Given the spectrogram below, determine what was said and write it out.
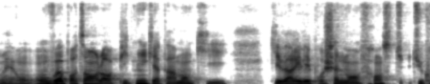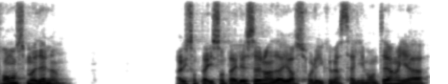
Ouais, on, on, voit pourtant leur pique-nique apparemment qui, qui va arriver prochainement en France. Tu, tu crois en ce modèle? Ah, ils sont pas ils sont pas les seuls hein, d'ailleurs sur les commerces alimentaires. Il y a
